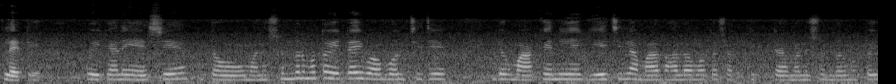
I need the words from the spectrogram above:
ফ্ল্যাটে তো এখানে এসে, তো মানে সুন্দর মতো এটাই বলছি যে দেখো মাকে নিয়ে গিয়েছিলাম আর ভালো মতো সব ঠিকঠাক মানে সুন্দর মতোই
